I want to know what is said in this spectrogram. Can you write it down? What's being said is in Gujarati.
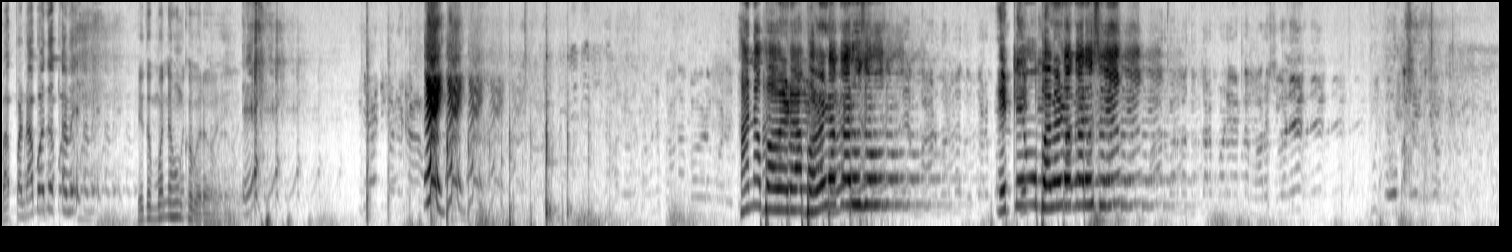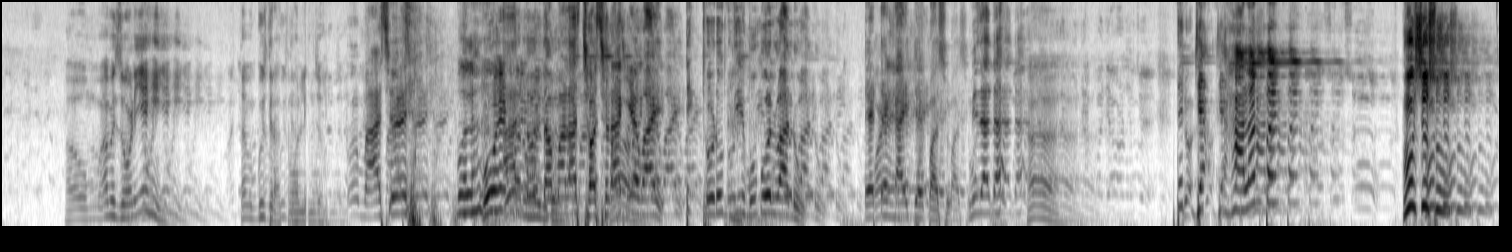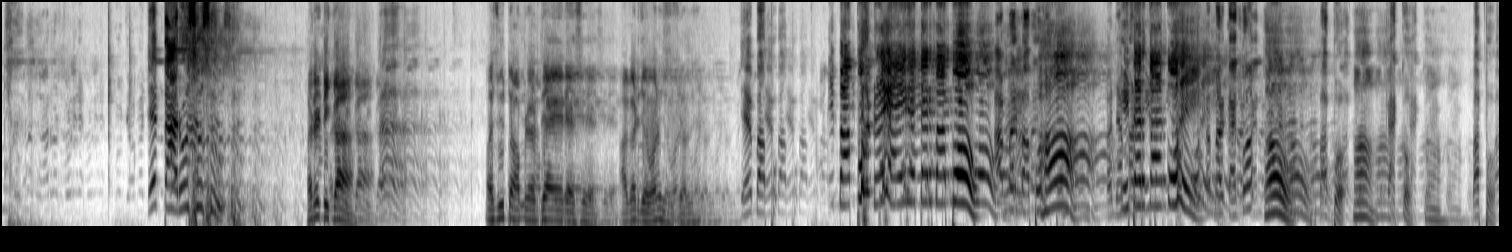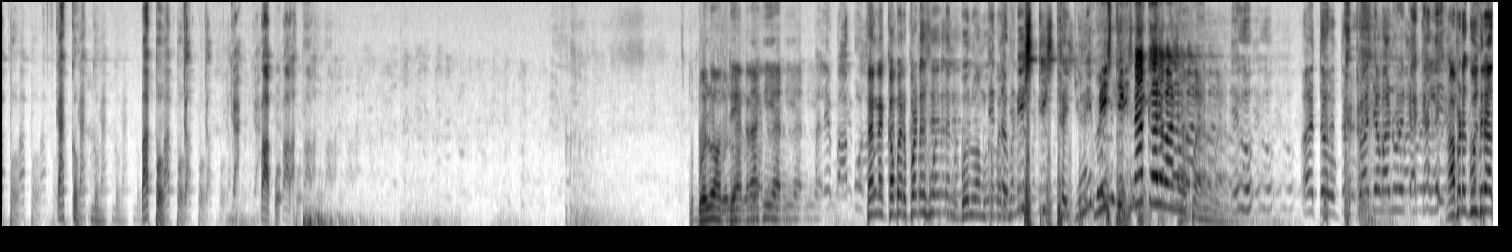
બાપા ના બધો તમે. એ તો મને શું ખબર હવે? હા ના ભવેડો આ ભવેડો કરું છું. એટલે હું ભવેડો કરું છું એમ. અમે જોડીએ હી. તમે ગુજરાતમાં લીજો ઓ માશે બોલો. બહુ આ હેડવાનું તો હોય છે. તમારા છછડા કહેવાય. થોડુંક ધીમું બોલવાનું. એટેક આવી જાય પાછું. ની દાદા? હા. તે જા- જા- હાલો ને પણ. હું શું શું એ તારું શું શું? અરે ટીકા. હજુ તો આપણે અડધા આઈ રહ્યા છે આગળ જવાનું છે ચાલે. એ બાપુ. એ બાપો નહીં આઈ રહ્યા તાર બાપો. અમાર બાપો. હા. એ તાર કાકો હે. અમાર કાકો? હો બાપો. હા. કાકો. હા. બાપો. કાકો. બાપો. બાપો. તું બોલો ધ્યાન રાખી યાર. તને ખબર પડે છે? તને બોલવામાં ખબર પડે મિસ્ટેક થઈ ગયું ને. મિસ્ટેક ના કરવાનું પણ. એવું? તો જવાનું કાકા લે. આપણે ગુજરાત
